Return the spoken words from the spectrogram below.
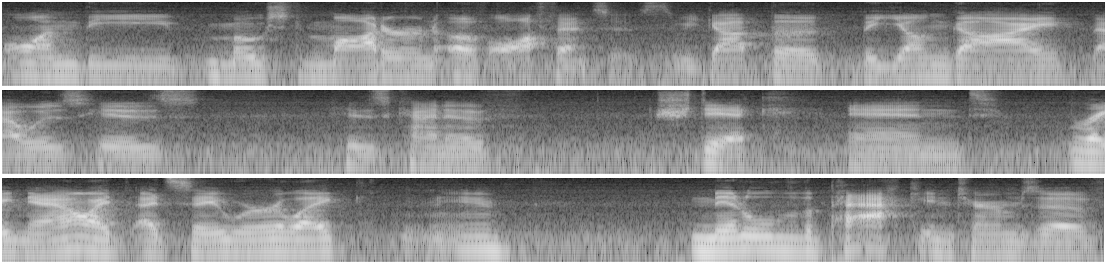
on the most modern of offenses. We got the the young guy that was his his kind of shtick and right now I'd, I'd say we're like eh, middle of the pack in terms of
